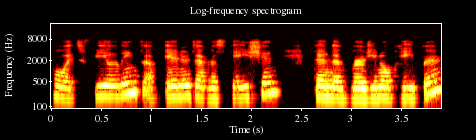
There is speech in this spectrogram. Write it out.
poet's feelings of inner devastation than the virginal paper?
